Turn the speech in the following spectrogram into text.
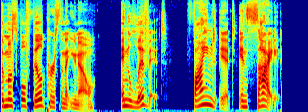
the most fulfilled person that you know and live it. Find it inside.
